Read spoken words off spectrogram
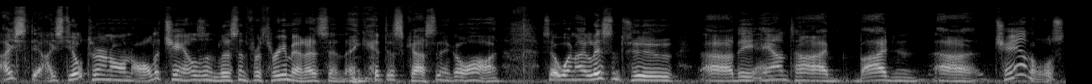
I, st- I still turn on all the channels and listen for three minutes and get discussed and go on. So when I listen to uh, the anti Biden uh, channels,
